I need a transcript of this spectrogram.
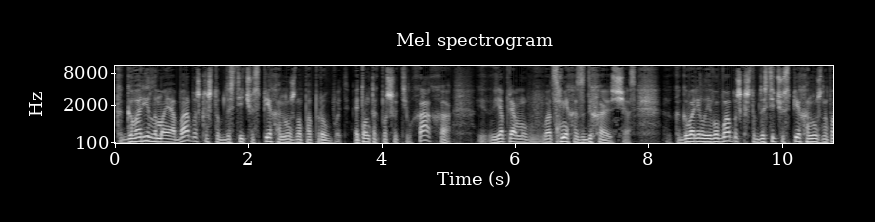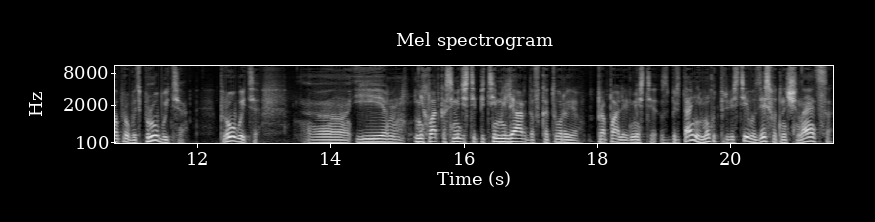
Как говорила моя бабушка, чтобы достичь успеха, нужно попробовать. Это он так пошутил. Ха-ха. Я прям от смеха задыхаюсь сейчас. Как говорила его бабушка, чтобы достичь успеха, нужно попробовать. Пробуйте. Пробуйте. Э, и нехватка 75 миллиардов, которые пропали вместе с Британией, могут привести, вот здесь вот начинается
